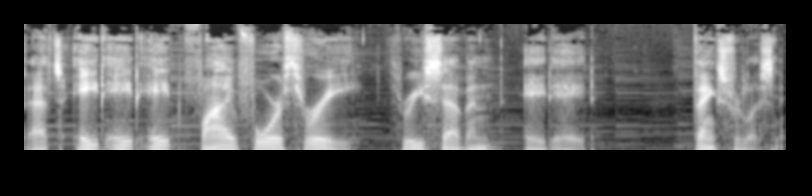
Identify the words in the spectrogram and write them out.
That's 888 543 3788. Thanks for listening.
